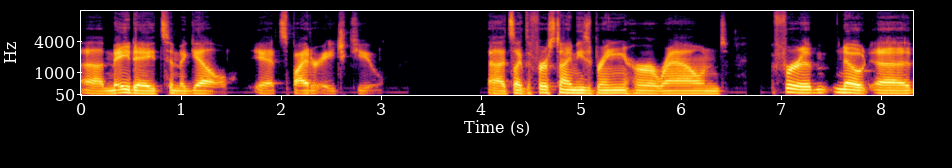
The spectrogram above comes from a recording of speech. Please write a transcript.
uh, Mayday to Miguel at Spider HQ. Uh, it's like the first time he's bringing her around. For a note, uh,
